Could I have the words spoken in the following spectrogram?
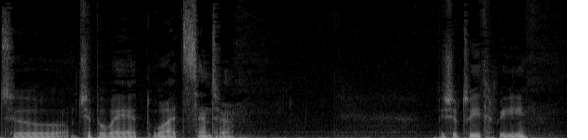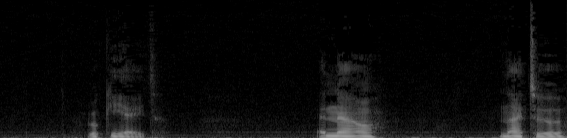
to chip away at white's center. Bishop to e3 rook e8 and now knight to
